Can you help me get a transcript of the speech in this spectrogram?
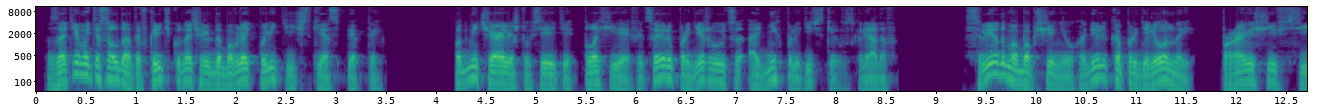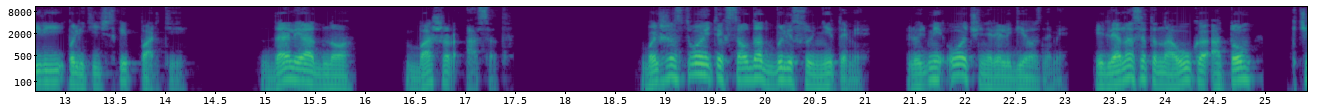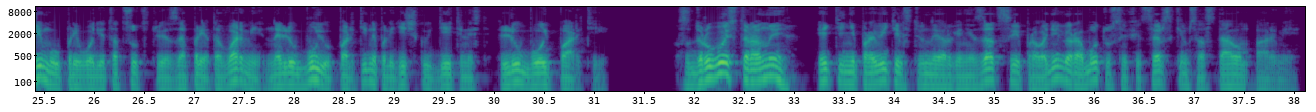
Затем эти солдаты в критику начали добавлять политические аспекты, подмечали, что все эти плохие офицеры придерживаются одних политических взглядов. Следом обобщения уходили к определенной, правящей в Сирии политической партии. Далее одно – Башар Асад. Большинство этих солдат были суннитами, людьми очень религиозными, и для нас это наука о том, к чему приводит отсутствие запрета в армии на любую партийно-политическую деятельность любой партии. С другой стороны, эти неправительственные организации проводили работу с офицерским составом армии.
